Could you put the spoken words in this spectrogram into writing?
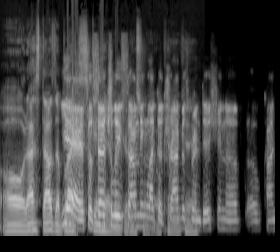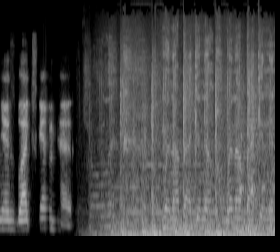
oh, that's that was a black yeah. It's essentially record, sounding right. like a Travis okay. rendition of, of Kanye's Black Skinhead. When I'm backing up, when I'm backing in.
